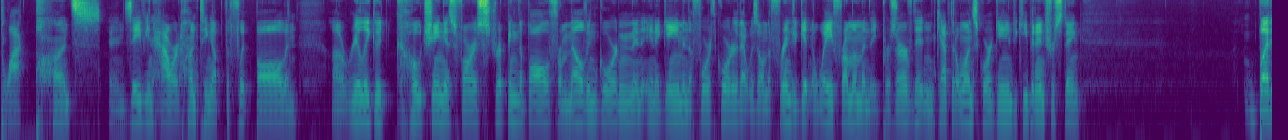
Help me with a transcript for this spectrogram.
block punts and Xavier Howard hunting up the football and uh, really good coaching as far as stripping the ball from Melvin Gordon in, in a game in the fourth quarter that was on the fringe of getting away from him, and they preserved it and kept it a one score game to keep it interesting. But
